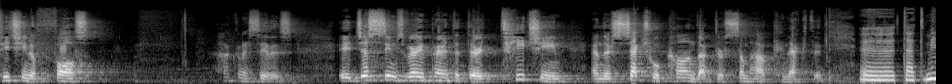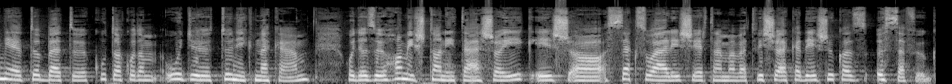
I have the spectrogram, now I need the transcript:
teaching a false, how can I say this? It just seems very apparent that their teaching and their sexual conduct are somehow connected. Ö, Tehát minél többet kutakodom, úgy tűnik nekem, hogy az ő hamis tanításaik és a szexuális értelembe vett viselkedésük az összefügg.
